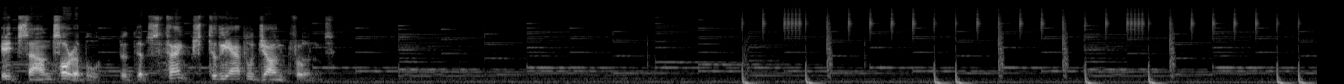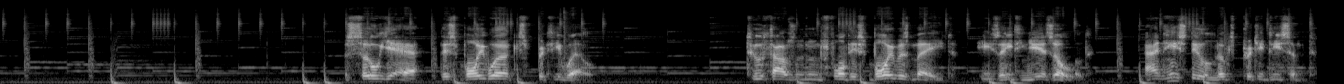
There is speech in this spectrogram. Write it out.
It sounds horrible, but that's thanks to the Apple junk phones. So yeah, this boy works pretty well. 2004 this boy was made. He's 18 years old. And he still looks pretty decent.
